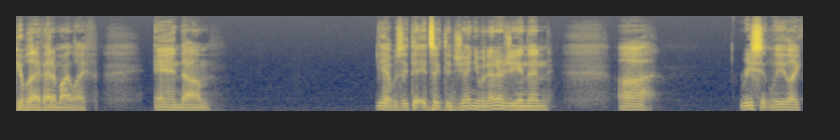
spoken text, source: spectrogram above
people that I've had in my life. And um yeah it was like the, it's like the genuine energy. And then uh recently like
